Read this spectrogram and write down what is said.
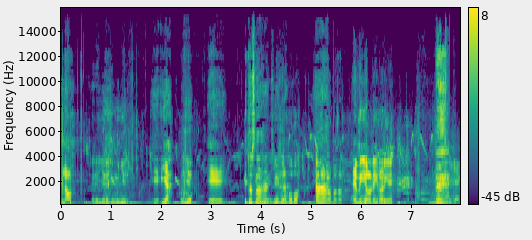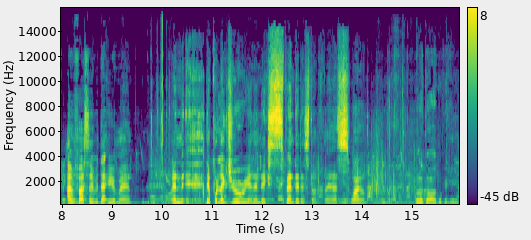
No. Y- Yeah. Eh. It does not hurt. Ina robo to. Eh, Miguel, le quiero ir. Man, I'm fascinated with that ear, man. And uh, they put like jewelry and then they expand it and stuff, man. That's wild. Little dog over here.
